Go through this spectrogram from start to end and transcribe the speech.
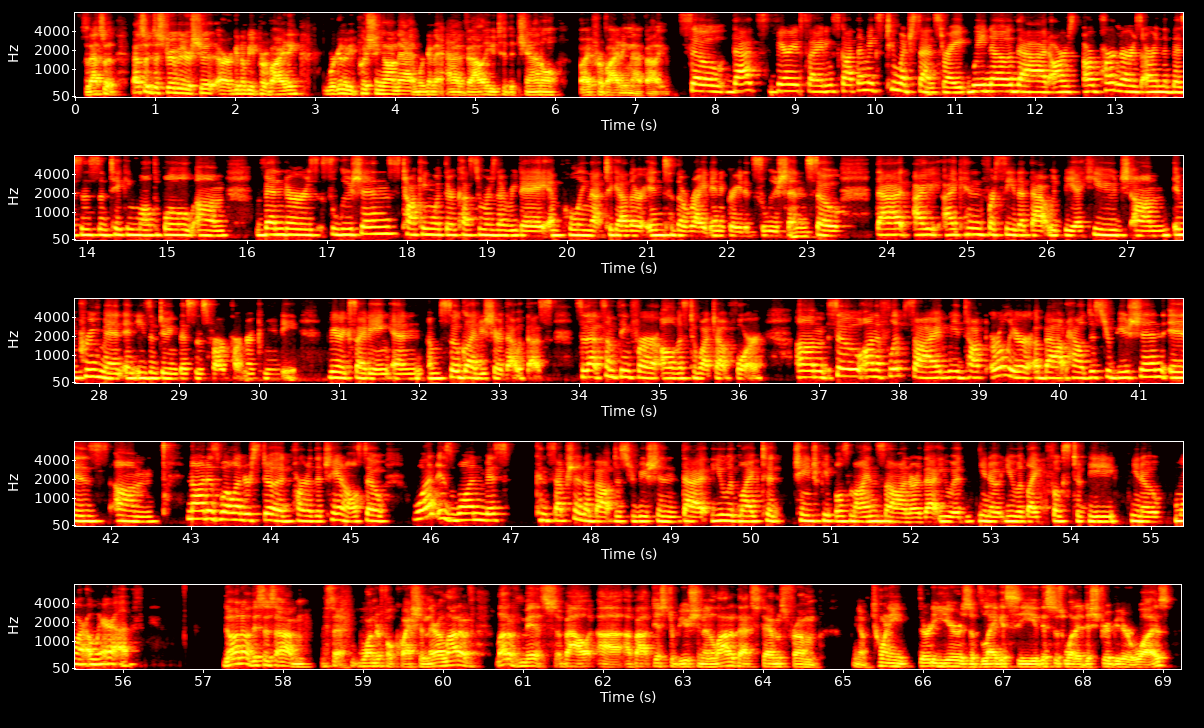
so that's what that's what distributors should are going to be providing. We're going to be pushing on that, and we're going to add value to the channel by providing that value. So that's very exciting, Scott. That makes too much sense, right? We know that our our partners are in the business of taking multiple um, vendors' solutions, talking with their customers every day, and pulling that together into the right integrated solution. So that I I can foresee that that would be a huge um, improvement in ease of doing business for our partner community very exciting. And I'm so glad you shared that with us. So that's something for all of us to watch out for. Um, so on the flip side, we had talked earlier about how distribution is um, not as well understood part of the channel. So what is one misconception about distribution that you would like to change people's minds on, or that you would, you know, you would like folks to be, you know, more aware of? No, no, this is um, this is a wonderful question. There are a lot of lot of myths about uh, about distribution, and a lot of that stems from you know 20, 30 years of legacy. This is what a distributor was.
